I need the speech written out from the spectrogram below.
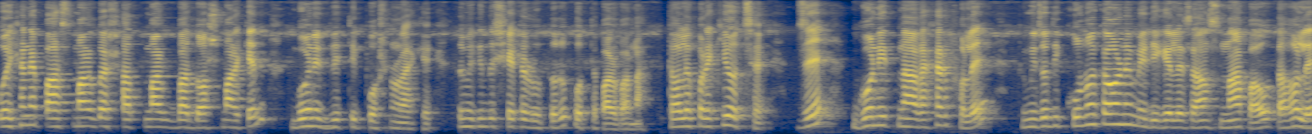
ওইখানে পাঁচ মার্ক বা সাত মার্ক বা দশ মার্কের গণিত ভিত্তিক প্রশ্ন রাখে। তুমি কিন্তু সেটার উত্তরও করতে পারবা না। তাহলে পরে কি হচ্ছে? যে গণিত না রাখার ফলে তুমি যদি কোনো কারণে মেডিকেলে চান্স না পাও, তাহলে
